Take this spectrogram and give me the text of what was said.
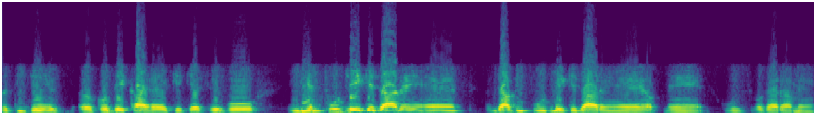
भतीजे को देखा है कि कैसे वो इंडियन फ़ूड लेके जा रहे हैं पंजाबी फ़ूड लेके जा रहे हैं अपने स्कूल्स वगैरह में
